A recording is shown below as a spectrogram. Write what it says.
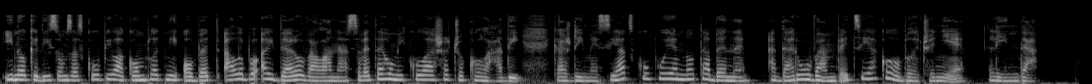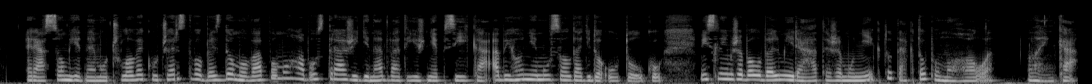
Inokedy som sa skúpila kompletný obed alebo aj darovala na svätého Mikuláša čokolády. Každý mesiac kúpujem notabene a darúvam veci ako oblečenie. Linda. Raz som jednému človeku čerstvo bez domova pomohla postrážiť na dva týždne psíka, aby ho nemusel dať do útulku. Myslím, že bol veľmi rád, že mu niekto takto pomohol. Lenka.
